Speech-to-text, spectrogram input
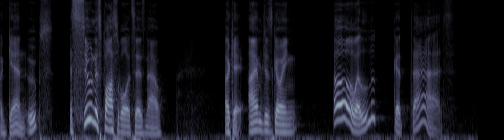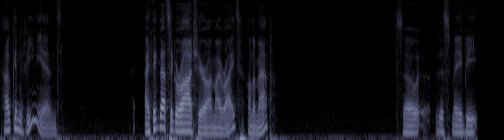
Again, oops. As soon as possible, it says now. Okay, I'm just going... Oh, well, look at that. How convenient. I think that's a garage here on my right, on the map. So this may be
